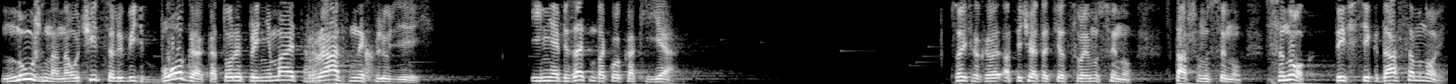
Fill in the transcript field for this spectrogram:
Нужно научиться любить Бога, который принимает разных людей. И не обязательно такой, как я. Смотрите, как отвечает отец своему сыну, старшему сыну. «Сынок, ты всегда со мной,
